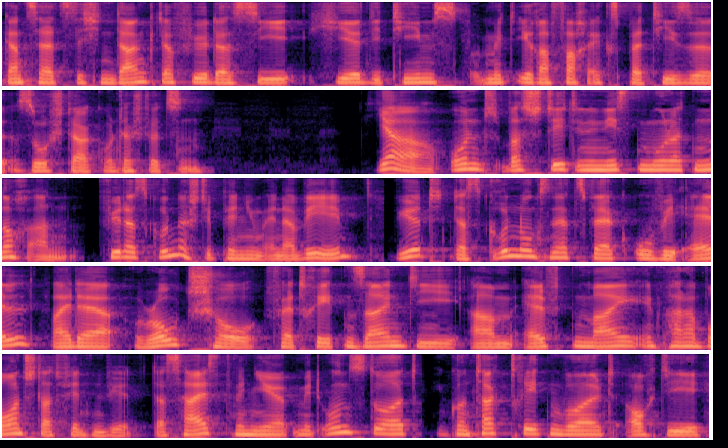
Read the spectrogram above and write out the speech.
Ganz herzlichen Dank dafür, dass Sie hier die Teams mit Ihrer Fachexpertise so stark unterstützen. Ja, und was steht in den nächsten Monaten noch an? Für das Gründerstipendium NRW wird das Gründungsnetzwerk OWL bei der Roadshow vertreten sein, die am 11. Mai in Paderborn stattfinden wird. Das heißt, wenn ihr mit uns dort in Kontakt treten wollt, auch die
